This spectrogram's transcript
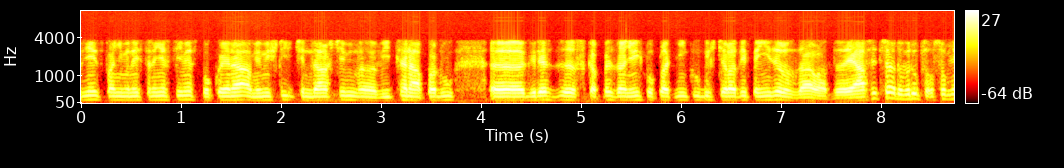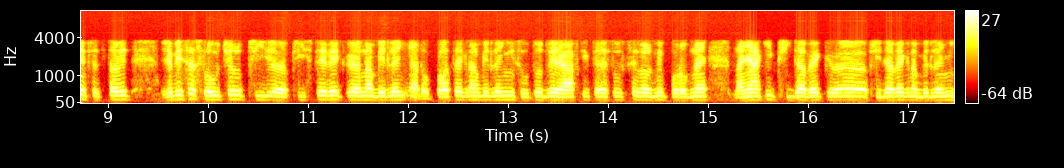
nic. Paní ministrině s tím je spokojená a vymýšlí čím dál tím eh, více nápadů, eh, kde z kapes daňových poplatníků by chtěla ty peníze rozdávat. Já si třeba dovedu osobně představit, že by se sloučil pří, eh, příspěvek na bydlení a doplatek na bydlení. Jsou to dvě dávky, které jsou si velmi podobné na nějaký přídavek, přídavek na bydlení.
